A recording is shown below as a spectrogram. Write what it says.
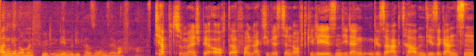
angenommen fühlt, indem du die Person selber fragst. Ich habe zum Beispiel auch davon Aktivistinnen oft gelesen, die dann gesagt haben, diese ganzen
